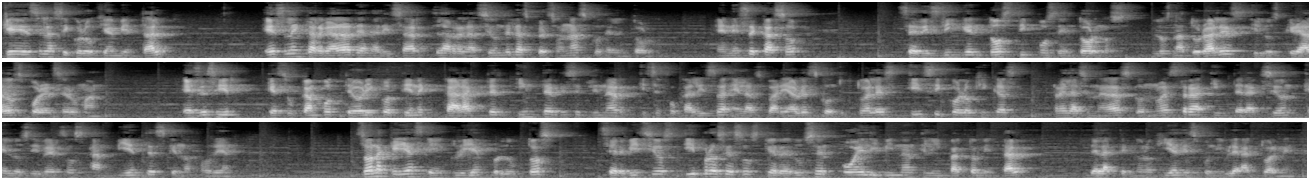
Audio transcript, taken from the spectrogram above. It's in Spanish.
¿Qué es la psicología ambiental? Es la encargada de analizar la relación de las personas con el entorno. En este caso, se distinguen dos tipos de entornos, los naturales y los creados por el ser humano. Es decir, que su campo teórico tiene carácter interdisciplinar y se focaliza en las variables conductuales y psicológicas relacionadas con nuestra interacción en los diversos ambientes que nos rodean son aquellas que incluyen productos, servicios y procesos que reducen o eliminan el impacto ambiental de la tecnología disponible actualmente,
